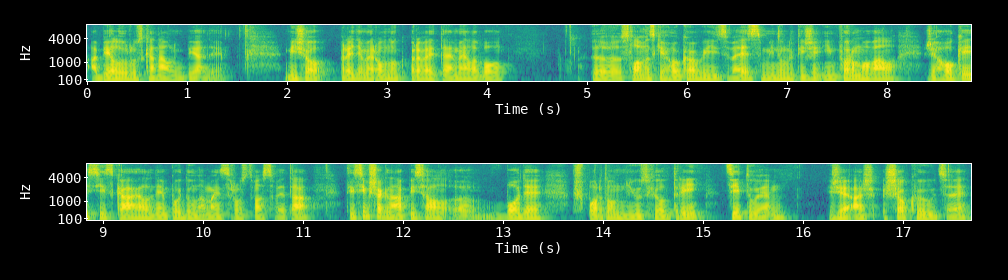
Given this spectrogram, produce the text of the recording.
a Bieloruska na Olympiáde. Mišo, prejdeme rovno k prvej téme, lebo Slovenský hokejový zväz minulý týždeň informoval, že hokejisti z KHL nepôjdu na majstrovstva sveta. Ty si však napísal e, v bode v športom Newsfield 3, citujem, že až šokujúce,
